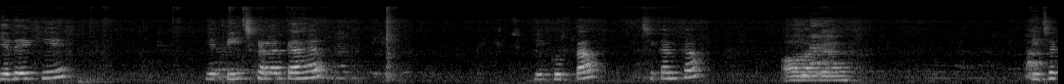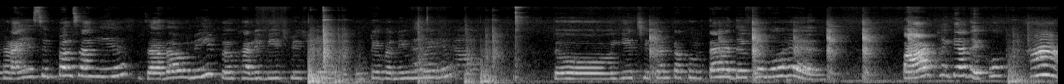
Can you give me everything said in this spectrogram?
ये देखिए ये पीच कलर का है ये कुर्ता चिकन का और पीछे कढ़ाई है सिंपल सा ही है ज़्यादा वो नहीं तो खाली बीच बीच में बूटे बने हुए हैं। तो ये चिकन का कुर्ता है देखो वो है पार्ट है क्या देखो? हाँ।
